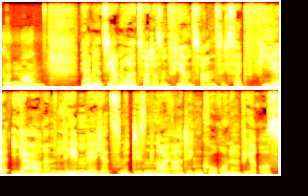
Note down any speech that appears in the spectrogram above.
Guten Morgen. Wir haben jetzt Januar 2024. Seit vier Jahren leben wir jetzt mit diesem neuartigen Coronavirus.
